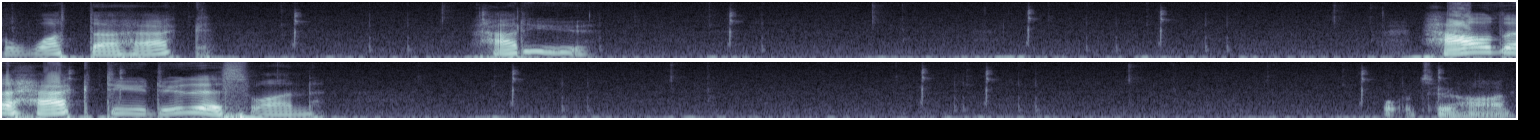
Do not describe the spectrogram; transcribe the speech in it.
What the heck? How do you? How the heck do you do this one? Oh, too hard.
